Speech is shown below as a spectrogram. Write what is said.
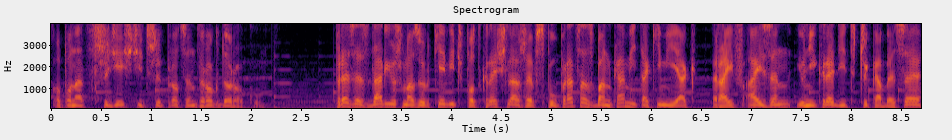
o ponad 33% rok do roku. Prezes Dariusz Mazurkiewicz podkreśla, że współpraca z bankami takimi jak Raiffeisen, Unicredit czy KBC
